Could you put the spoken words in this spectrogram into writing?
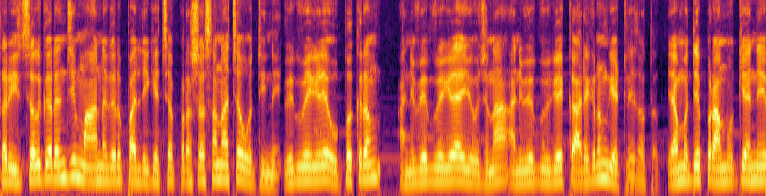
तर इचलकरंजी महानगरपालिकेच्या प्रशासनाच्या वतीने वेगवेगळे उपक्रम आणि वेगवेगळ्या योजना आणि वेगवेगळे कार्यक्रम घेतले जातात. यामध्ये प्रामुख्याने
